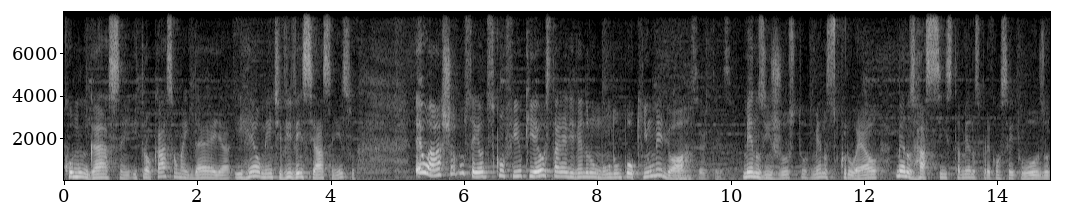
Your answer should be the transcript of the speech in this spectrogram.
comungassem e trocassem uma ideia e realmente vivenciassem isso, eu acho, não sei, eu desconfio que eu estaria vivendo num mundo um pouquinho melhor Com certeza. menos injusto, menos cruel, menos racista, menos preconceituoso,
